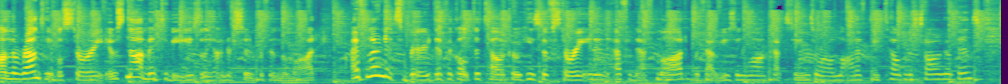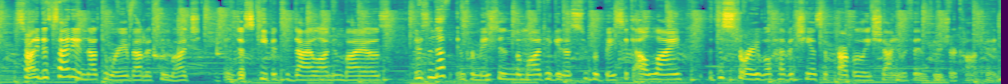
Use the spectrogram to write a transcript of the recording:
On the roundtable story, it was not meant to be easily understood within the mod. I've learned it's very difficult to tell a cohesive story in an FNF mod without using long cutscenes or a lot of detailed song events, so I decided not to worry about it too much and just keep it to dialogue and bios. There's enough information in the mod to get a super basic outline, but the story will have a chance to properly shine within future content.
